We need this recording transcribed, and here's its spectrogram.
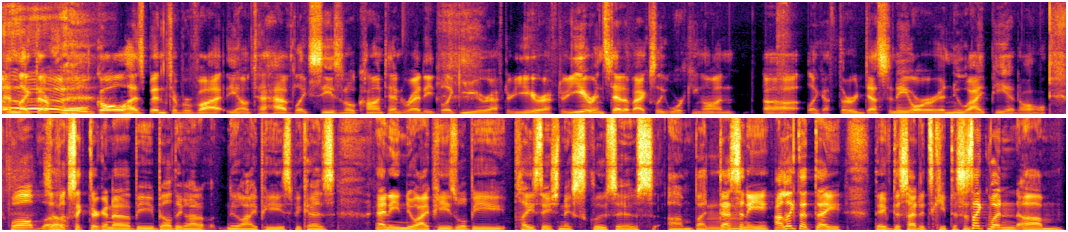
And like their whole goal has been to provide, you know, to have like seasonal content ready like year after year after year instead of actually working on uh like a third Destiny or a new IP at all. Well, it looks like they're going to be building on new IPs because any new IPs will be PlayStation exclusives. Um, but Mhm. Destiny, I like that they they've decided to keep this. It's like when um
